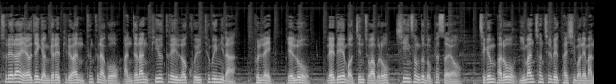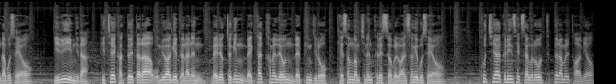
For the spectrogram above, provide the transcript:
투레라 에어잭 연결에 필요한 튼튼하고 안전한 PU 트레일러 코일 튜브입니다. 블랙, 옐로우, 레드의 멋진 조합으로 시인성도 높였어요. 지금 바로 21,780원에 만나보세요. 1위입니다. 빛의 각도에 따라 오묘하게 변하는 매력적인 맥타 카멜레온 랩핑지로 개성 넘치는 드레스업을 완성해보세요. 코치아 그린 색상으로 특별함을 더하며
